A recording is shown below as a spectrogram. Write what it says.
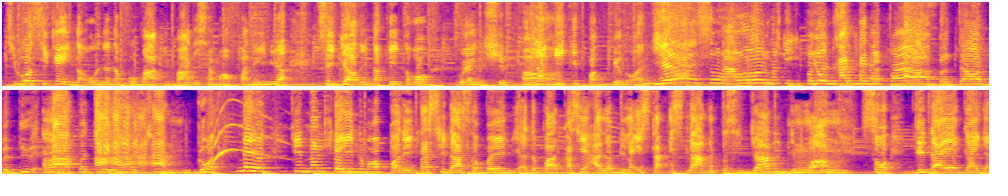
siguro si Kay nauna nang bumati-bati sa mga fanay niya. Si Jaren, nakita ko, friendship, Oo. nakikipagbiruan siya. Yes, oo, Tapos yung- nakikipag- yung ano sa mga na, fans. abadabadu, Ah, ah, pachu, ah, ah. Ngayon, kinantayin ng mga panita, sinasabayan ni ano pa, kasi alam nila islang-islangan to si Jaren, di ba? Mm-mm. So, ginaya-gaya,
